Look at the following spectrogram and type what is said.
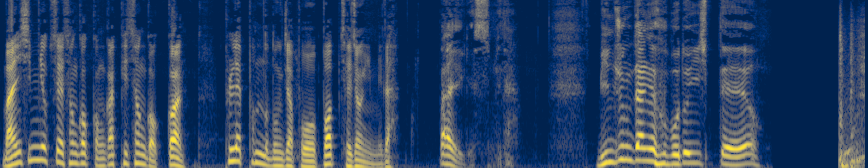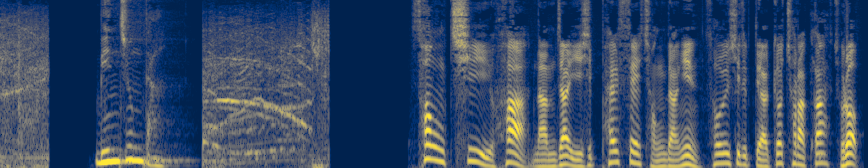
만 16세 선거권과 피선거권, 플랫폼 노동자 보호법 제정입니다. 알겠습니다. 민중당의 후보도 20대예요. 민중당 성치화 남자 28세 정당인 서울시립대학교 철학과 졸업.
